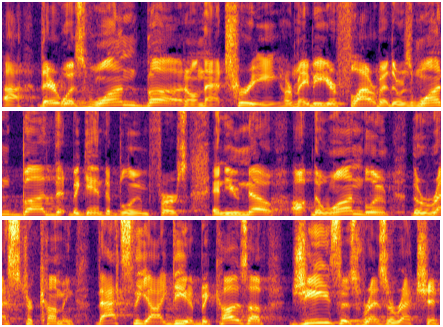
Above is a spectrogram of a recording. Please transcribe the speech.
uh, there was one bud on that tree, or maybe your flower bed, there was one bud that began to bloom first. And you know, uh, the one bloomed, the rest are coming. That's the idea. Because of Jesus' resurrection,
